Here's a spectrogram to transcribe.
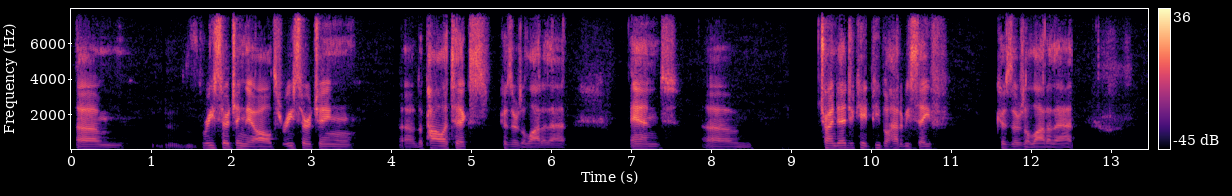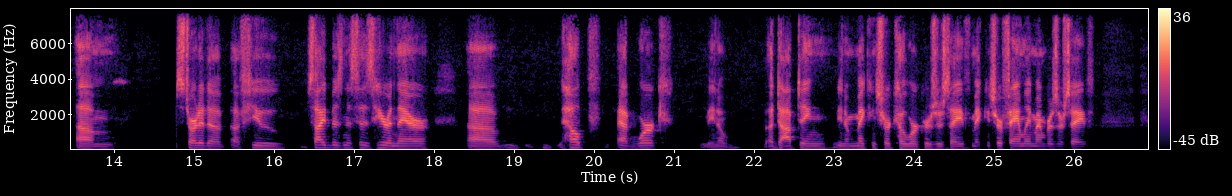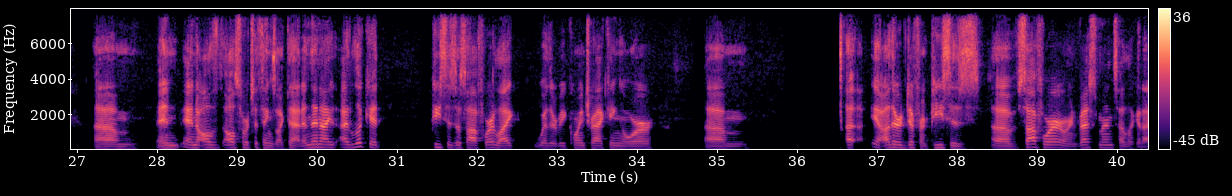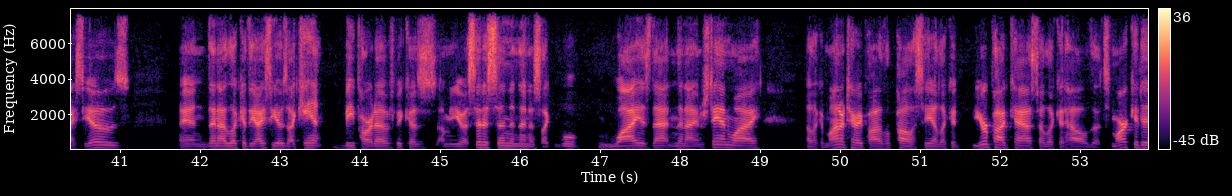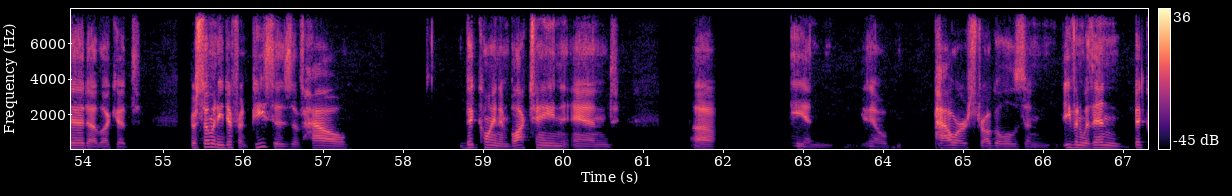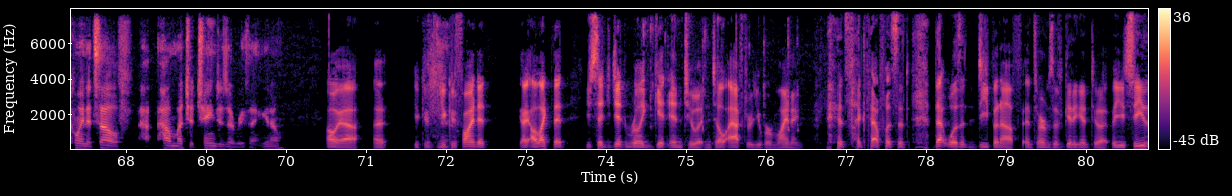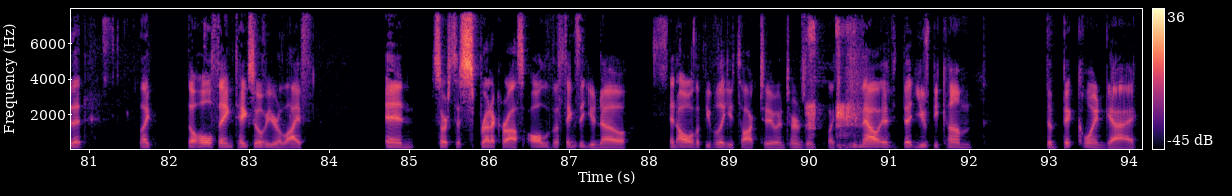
um, researching the alts, researching uh, the politics because there's a lot of that, and um, trying to educate people how to be safe because there's a lot of that. Um, started a, a, few side businesses here and there. Uh, help at work, you know, adopting, you know, making sure coworkers are safe, making sure family members are safe, um, and and all all sorts of things like that. And then I, I look at pieces of software like whether it be coin tracking or um, uh, you know, other different pieces of software or investments. I look at ICOs, and then I look at the ICOs I can't be part of because I'm a U.S. citizen. And then it's like, well, why is that? And then I understand why. I look at monetary policy. I look at your podcast. I look at how that's marketed. I look at there's so many different pieces of how Bitcoin and blockchain and uh, and you know power struggles and even within Bitcoin itself, how much it changes everything. You know. Oh yeah, uh, you can you can find it. I, I like that you said you didn't really get into it until after you were mining. it's like that wasn't that wasn't deep enough in terms of getting into it. But you see that like the whole thing takes over your life and starts to spread across all of the things that you know and all the people that you talk to in terms of like now if, that you've become the Bitcoin guy.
